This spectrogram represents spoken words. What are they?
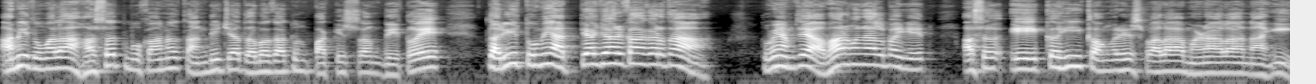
आम्ही तुम्हाला हसत मुखानं चांदीच्या तबकातून पाकिस्तान देतोय तरी तुम्ही अत्याचार का करता? तुम्ही आमचे आभार मानायला पाहिजेत. असं एकही काँग्रेसवाला म्हणाला नाही.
